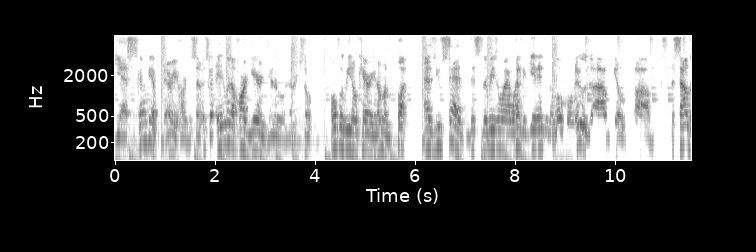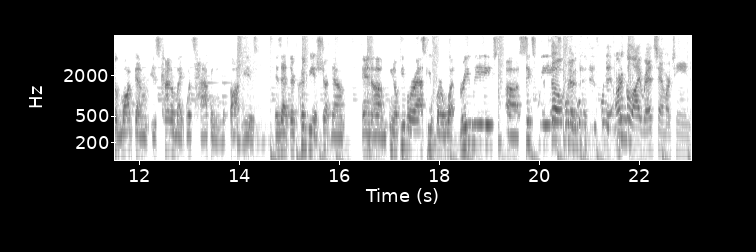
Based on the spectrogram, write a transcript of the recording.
Yes, it's going to be a very hard December. It's, it was a hard year in general, Eric. So hopefully we don't carry it on. But as you said, this is the reason why I wanted to get into the local news. Uh, you know, uh, the sounds of lockdown is kind of like what's happening. The thought is is that there could be a shutdown and um, you know, people are asking for what three weeks, uh, six weeks. So the, the, the, article I read, San Martin,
